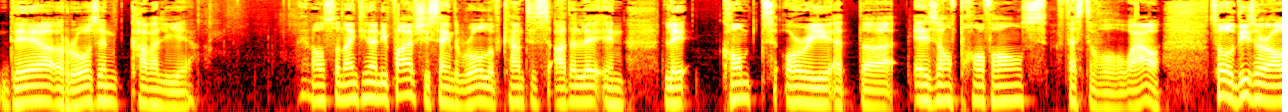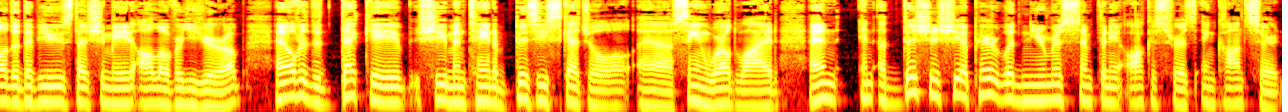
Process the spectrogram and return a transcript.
Der Rosenkavalier. And also 1995, she sang the role of Countess Adele in Le Comte Ory at the Aix-en-Provence Festival. Wow. So these are all the debuts that she made all over Europe. And over the decade, she maintained a busy schedule, uh, singing worldwide. And in addition, she appeared with numerous symphony orchestras in concert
